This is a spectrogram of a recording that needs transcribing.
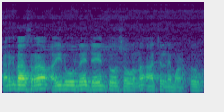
ಕನಕದಾಸರ ಐನೂರನೇ ಜಯಂತ್ಯೋತ್ಸವವನ್ನು ಆಚರಣೆ ಮಾಡಿತು.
